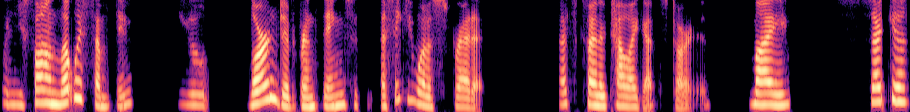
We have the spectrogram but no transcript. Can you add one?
When you fall in love with something, you learn different things. I think you want to spread it. That's kind of how I got started. My second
